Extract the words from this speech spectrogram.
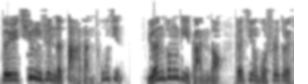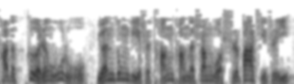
对于清军的大胆突进，元宗帝感到这近乎是对他的个人侮辱。元宗帝是堂堂的商洛十八旗之一，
